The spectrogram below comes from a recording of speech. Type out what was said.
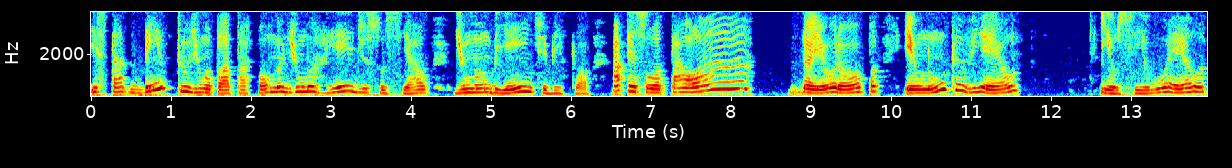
está dentro de uma plataforma, de uma rede social, de um ambiente virtual. A pessoa está lá na Europa, eu nunca vi ela, eu sigo ela,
